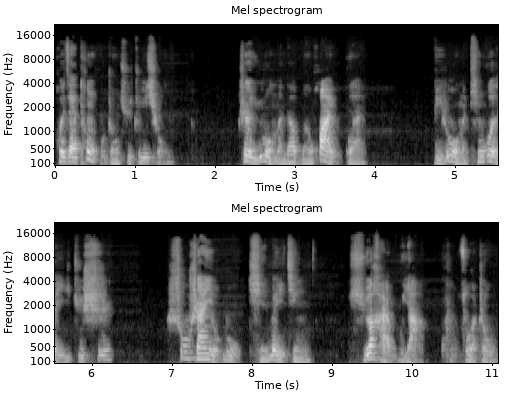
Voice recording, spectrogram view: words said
会在痛苦中去追求，这与我们的文化有关。比如我们听过的一句诗：“书山有路勤为径，学海无涯。”苦作舟。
